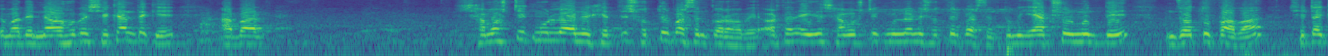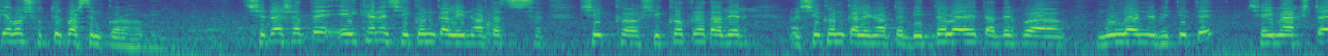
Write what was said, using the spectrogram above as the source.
তোমাদের নেওয়া হবে, সেখান থেকে আবার সামষ্টিক মূল্যায়নের ক্ষেত্রে সত্তর পার্সেন্ট করা হবে। অর্থাৎ এই যে সামষ্টিক মূল্যায়নে সত্তর পার্সেন্ট তুমি একশোর মধ্যে যত পাবা, সেটাকে আবার সত্তর পার্সেন্ট করা হবে। সেটার সাথে এইখানে শিক্ষণকালীন অর্থাৎ শিক্ষক শিক্ষকরা তাদের, শিক্ষণকালীন অর্থাৎ বিদ্যালয়ে তাদের মূল্যায়নের ভিত্তিতে সেই মার্কসটা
